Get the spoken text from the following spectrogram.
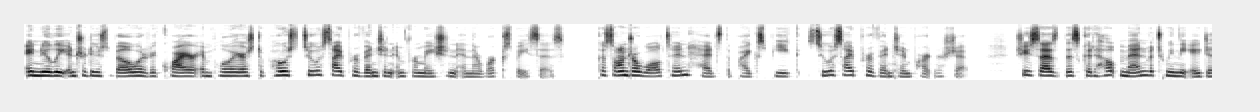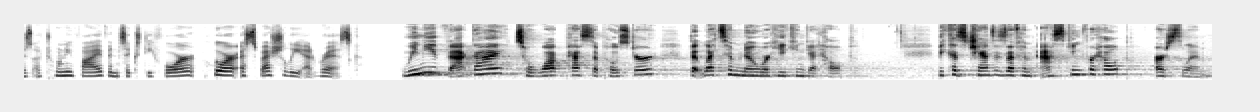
A newly introduced bill would require employers to post suicide prevention information in their workspaces. Cassandra Walton heads the Pikes Peak Suicide Prevention Partnership. She says this could help men between the ages of 25 and 64 who are especially at risk. We need that guy to walk past a poster that lets him know where he can get help. Because chances of him asking for help are slim.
